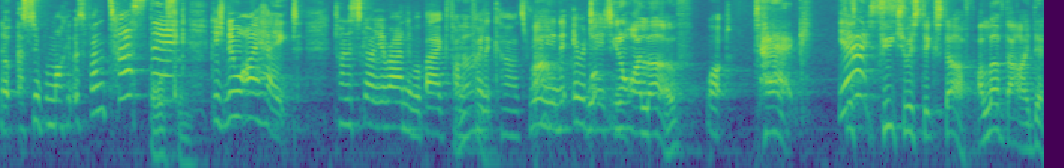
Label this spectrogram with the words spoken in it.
No, a supermarket was fantastic. Awesome. Because you know what I hate? Trying to scurry around in my bag to find credit cards. Really Ah, irritating. well, you know what I love? What? Tech. Yes. Just futuristic stuff. I love that idea.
